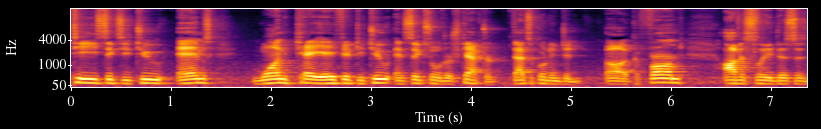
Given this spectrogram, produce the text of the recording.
T-62Ms, one Ka-52, and six soldiers captured. That's according to uh, confirmed. Obviously, this is,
